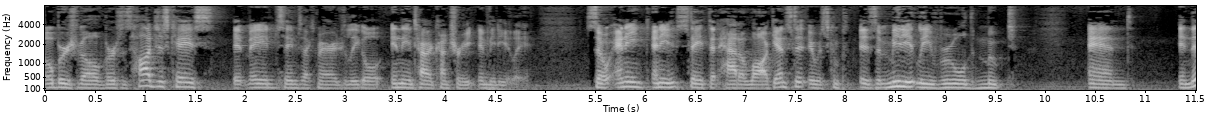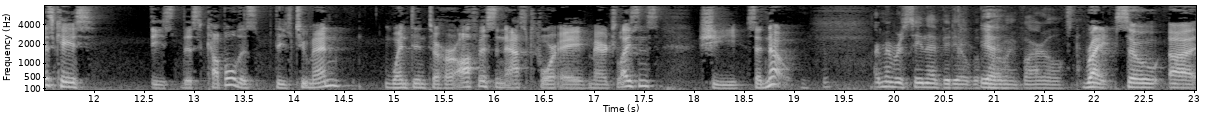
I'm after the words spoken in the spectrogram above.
Obergefell versus Hodges case, it made same sex marriage legal in the entire country immediately. So any any state that had a law against it, it was com- is immediately ruled moot. And in this case, these this couple, this these two men, went into her office and asked for a marriage license. She said no. I remember seeing that video before Yeah. it went viral. Right. So uh,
